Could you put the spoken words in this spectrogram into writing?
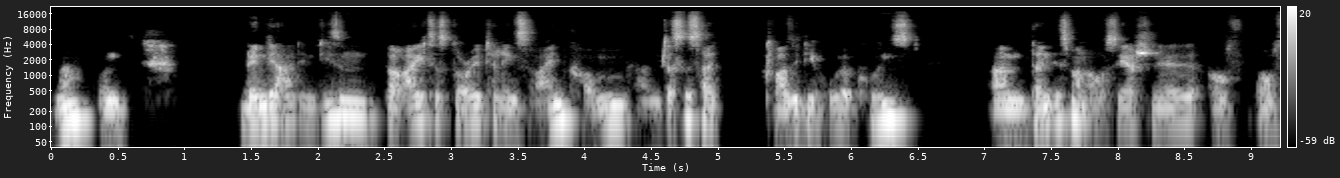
Ne? Und wenn wir halt in diesen Bereich des Storytellings reinkommen, ähm, das ist halt quasi die hohe Kunst, ähm, dann ist man auch sehr schnell auf, auf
